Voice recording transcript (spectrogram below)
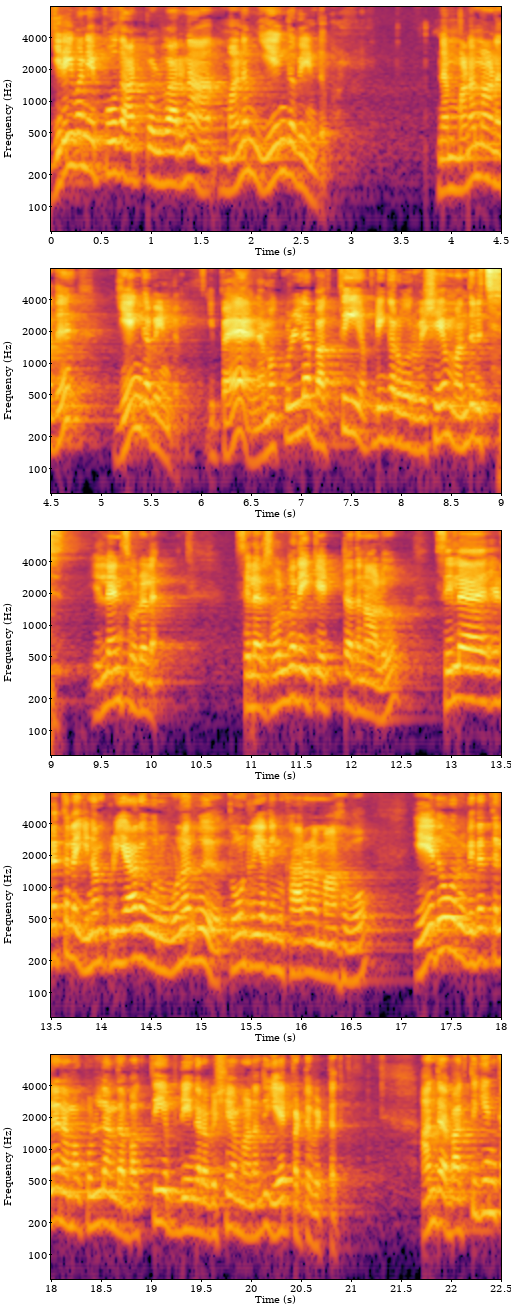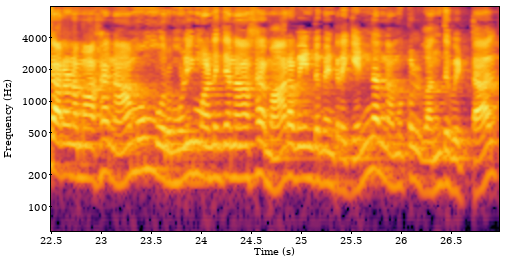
இறைவன் எப்போது ஆட்கொள்வார்னா மனம் ஏங்க வேண்டும். நம் மனமானது ஏங்க வேண்டும்? இப்போ நமக்குள்ள பக்தி அப்படிங்கிற ஒரு விஷயம் வந்துருச்சு. இல்லைன்னு சொல்லலை. சிலர் சொல்வதை கேட்டதனாலோ சில இடத்துல இனம் புரியாத ஒரு உணர்வு தோன்றியதின் காரணமாகவோ ஏதோ ஒரு விதத்தில் நமக்குள்ள அந்த பக்தி அப்படிங்கிற விஷயமானது ஏற்பட்டு விட்டது அந்த பக்தியின் காரணமாக நாமும் ஒரு மொழி மனிதனாக மாற வேண்டும் என்ற எண்ணம் நமக்குள் வந்துவிட்டால்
